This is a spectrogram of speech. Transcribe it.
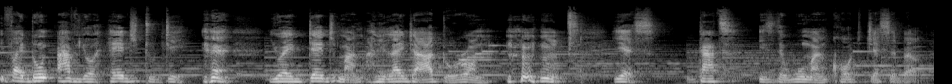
if I don't have your head today, you are a dead man, and Elijah had to run. yes, that is the woman called Jezebel.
